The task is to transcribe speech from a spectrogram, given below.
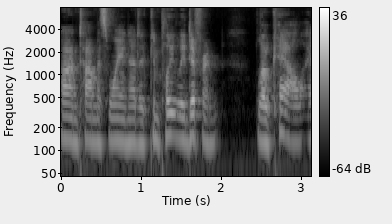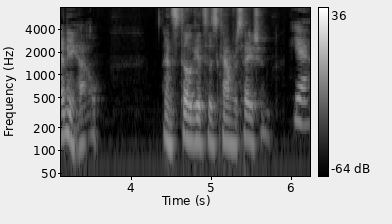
on Thomas Wayne at a completely different locale anyhow, and still gets his conversation. Yeah.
